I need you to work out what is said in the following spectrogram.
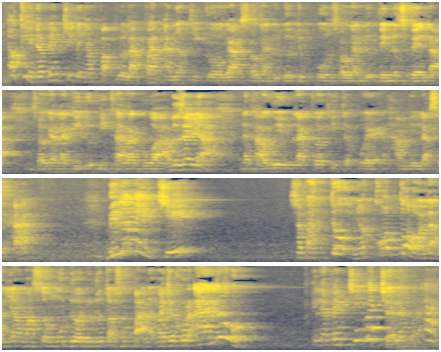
Okey, dah pencet dengan 48 anak tiga orang, seorang duduk Jepun, seorang duduk Venezuela, seorang lagi duduk Nicaragua. Apa saya? Nak kahwin Melaka, kita pun Alhamdulillah sihat. Bila pencet, sepatutnya kotorlah yang masa muda dulu tak sempat nak baca Quran tu. Bila pencet, bacalah Quran.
